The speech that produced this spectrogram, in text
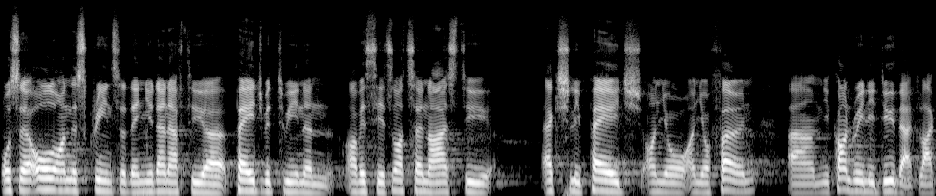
also all on the screen so then you don't have to uh, page between and obviously it's not so nice to actually page on your on your phone um, you can't really do that. Like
